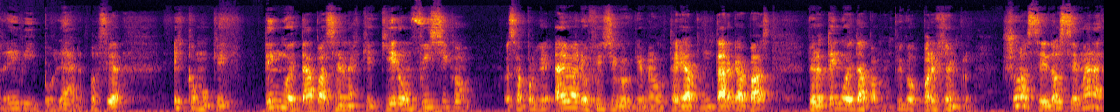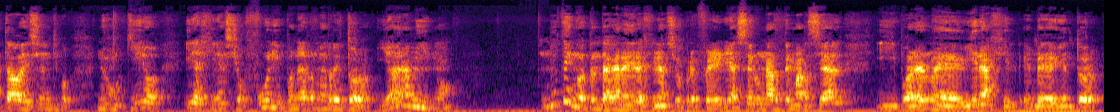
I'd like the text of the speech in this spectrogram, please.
re bipolar. O sea, es como que tengo etapas en las que quiero un físico. O sea, porque hay varios físicos que me gustaría apuntar capaz, pero tengo etapas, ¿me explico? Por ejemplo, yo hace dos semanas estaba diciendo tipo, no, quiero ir al gimnasio full y ponerme retoro. Y ahora mismo no tengo tanta ganas de ir al gimnasio. Preferiría hacer un arte marcial y ponerme bien ágil en vez de bien toro.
